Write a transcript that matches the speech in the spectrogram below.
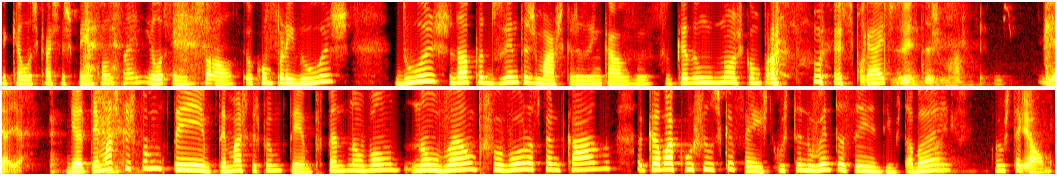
aquelas caixas que vêm com 100. Ele assim, pessoal, eu comprei duas, duas dá para 200 máscaras em casa. Se cada um de nós comprar duas Pô, caixas. 200 marcas. Yeah, yeah. Yeah, tem máscaras para muito tempo, tem máscaras para muito tempo. Portanto, não vão, não vão, por favor, ao supermercado acabar com os filos de café. Isto custa 90 cêntimos, está bem? Nice. Vamos ter Yeah. calma.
